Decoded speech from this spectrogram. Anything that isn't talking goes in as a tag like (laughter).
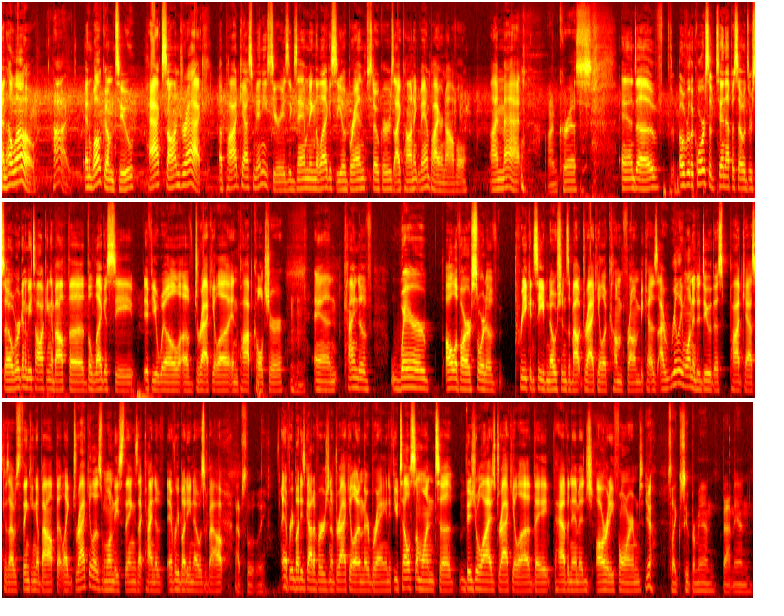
And hello, Hi. and welcome to Hacks on Drac, a podcast mini-series examining the legacy of Bram Stoker's iconic vampire novel. I'm Matt, I'm Chris. and uh, over the course of 10 episodes or so, we're going to be talking about the, the legacy, if you will, of Dracula in pop culture and kind of where all of our sort of preconceived notions about Dracula come from because I really wanted to do this podcast because I was thinking about that like Dracula is one of these things that kind of everybody knows about. Absolutely. Everybody's got a version of Dracula in their brain. If you tell someone to visualize Dracula, they have an image already formed. Yeah. It's like Superman, Batman,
